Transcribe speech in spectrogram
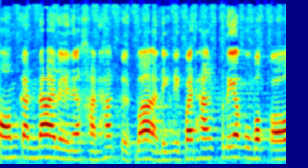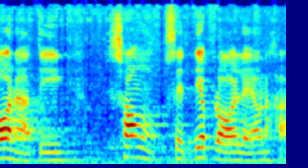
ร้อมๆกันได้เลยนะคะ ถ้าเกิดว่าเด็กๆไปทางเรียมอุปกรณ์ตีช่องเสร็จเรียบร้อยแล้วนะคะ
